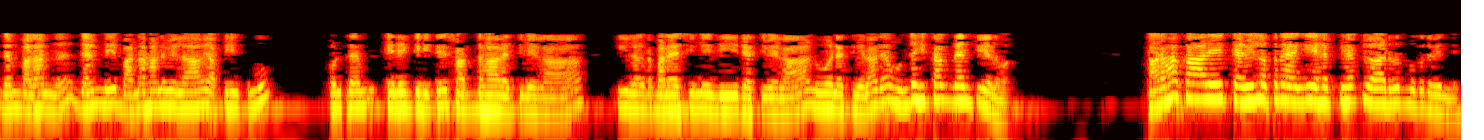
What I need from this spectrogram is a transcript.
දැන් බලන්න දැන් මේ බණහන වෙලාවේ අපි හිතමු ඔන්න දැන් කෙනෙක්ගේ හිතේ ශ්‍රද්ධාව ඇති වෙලා ඊළඟට බණ ඇසීමේ වීර්ය ඇති වෙලා නුවණ ඇති වෙලා දැන් හොඳ හිතක් දැන් තියෙනවා. තරහ කාලයක් ඇවිල්ලා ඔතන ඇඟේ හැපි හැපි ආඩුවොත් මොකද වෙන්නේ?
